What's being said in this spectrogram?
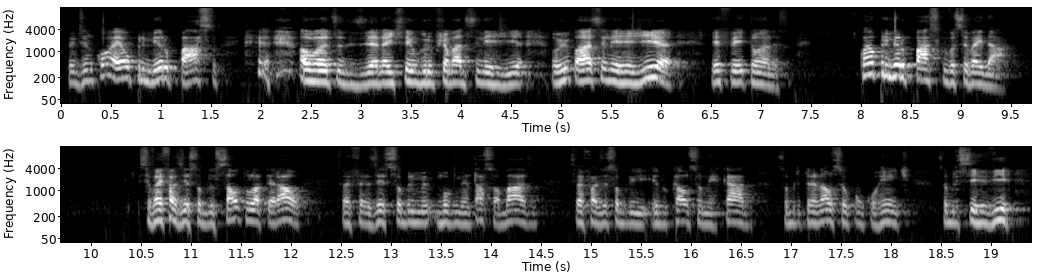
Estou dizendo qual é o primeiro passo. Ao antes de dizer, né, a gente tem um grupo chamado Sinergia. Ouviu falar Sinergia? Perfeito, Anderson. Qual é o primeiro passo que você vai dar? Você vai fazer sobre o salto lateral? Você vai fazer sobre movimentar sua base? Você vai fazer sobre educar o seu mercado? Sobre treinar o seu concorrente? Sobre servir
